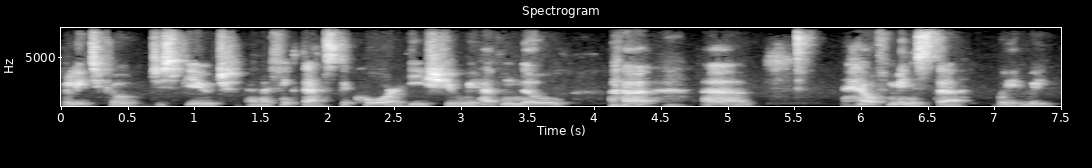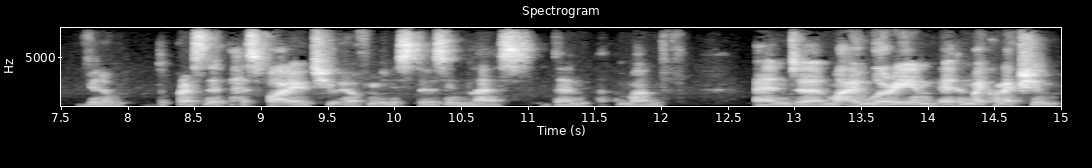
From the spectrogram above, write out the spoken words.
political dispute. And i think that's the core issue. We have no uh, health minister. We, we you know the president has fired two health ministers in less than a month and uh, my worry and, and my connection,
